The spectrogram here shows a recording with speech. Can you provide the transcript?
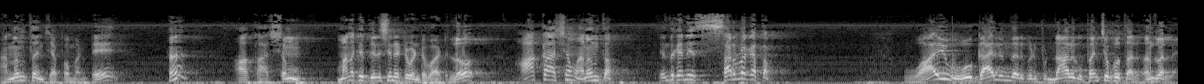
అనంతం చెప్పమంటే ఆకాశం. మనకు తెలిసినటువంటి వాటిలో ఆకాశం అనంతం. ఎందుకని? సర్వగతం. వాయువు గాలి ఉందనుకోండి ఇప్పుడు నాలుగు పంచభూతాలు అందువల్ల.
